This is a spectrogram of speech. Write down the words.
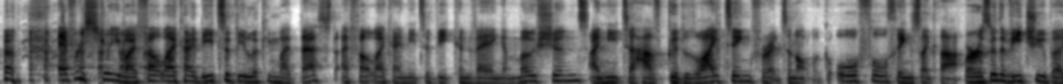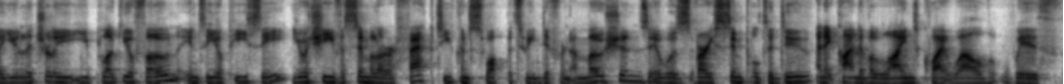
every stream, I felt like I need to be looking my best. I felt like I need to be conveying emotions. I need to have good lighting for it to not look awful, things like that. Whereas with a VTuber, you literally you plug your phone into your PC, you achieve a similar effect. You can swap between different emotions. It was very simple to do and it kind of aligned quite well with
